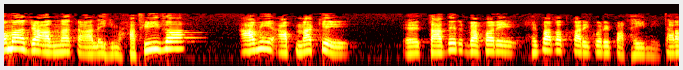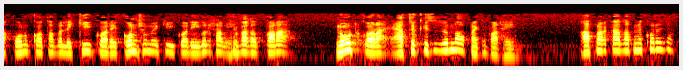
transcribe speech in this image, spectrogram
ওমা যা আল্লাহ আলহিম হাফিজা, আমি আপনাকে তাদের ব্যাপারে হেফাজতকারী করে পাঠাইনি। তারা কোন কথা বলে, কি করে, কোন সময় কি করে, এগুলো সব হেফাজত করা, নোট করা, এত কিছুর জন্য আপনাকে পাঠাইনি। আপনার কাজ আপনি করে যান।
